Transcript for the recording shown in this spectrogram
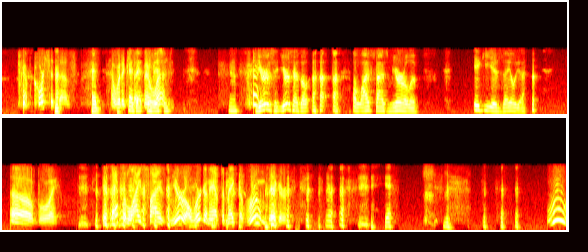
of course it does. Had I would had expect that no less. Yeah. yours yours has a a, a life size mural of Iggy Azalea. Oh boy. If that's a life-size mural, we're going to have to make the room bigger. yeah. Woo!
